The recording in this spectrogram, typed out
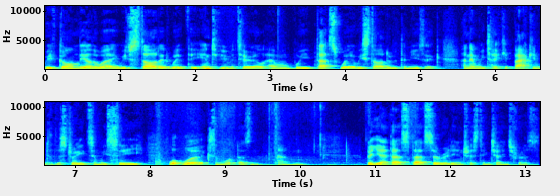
we've gone the other way. We've started with the interview material, and we that's where we started with the music, and then we take it back into the streets and we see what works and what doesn't. Um, but yeah, that's that's a really interesting change for us.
